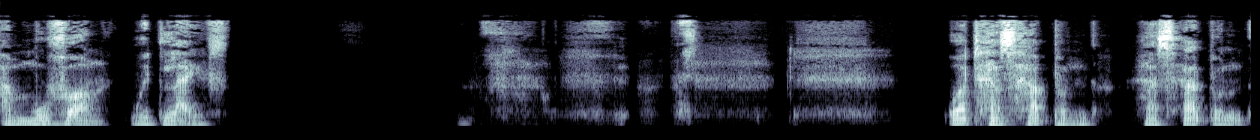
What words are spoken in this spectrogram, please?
and move on with life. What has happened has happened.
